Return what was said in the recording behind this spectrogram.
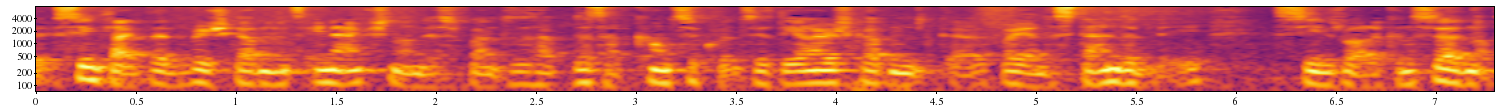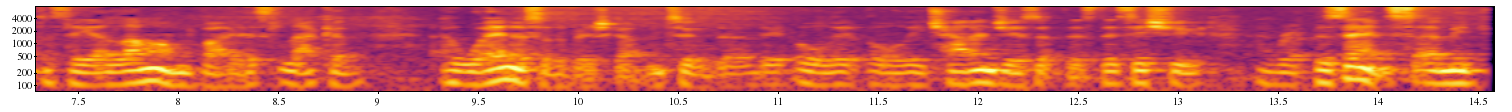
But it seems like the British government's inaction on this front does have, does have consequences. The Irish government, uh, very understandably, seems rather concerned, not to say alarmed, by this lack of awareness of the British government to the, the, all, the, all the challenges that this, this issue represents. I mean,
